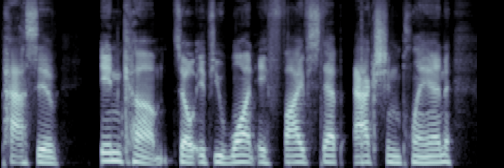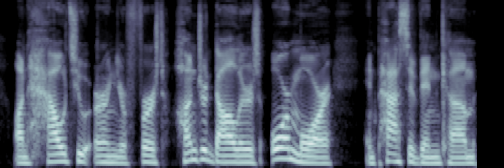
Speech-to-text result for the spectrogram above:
passive income. So if you want a five step action plan on how to earn your first $100 or more, and passive income,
